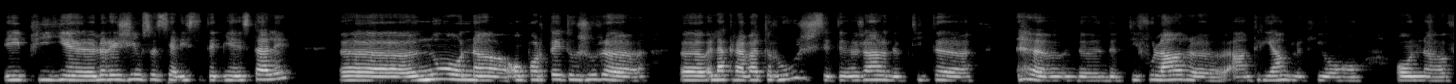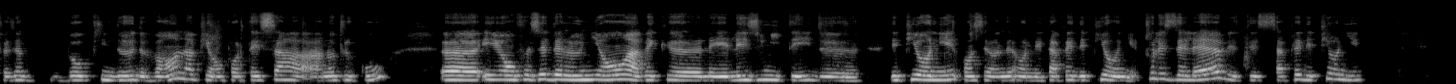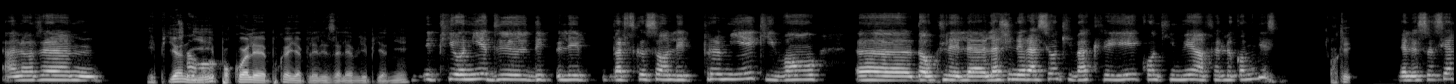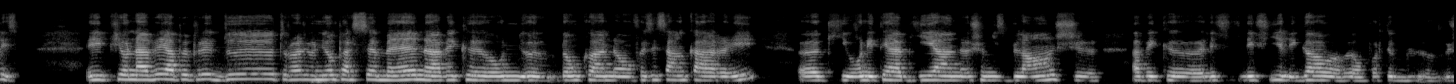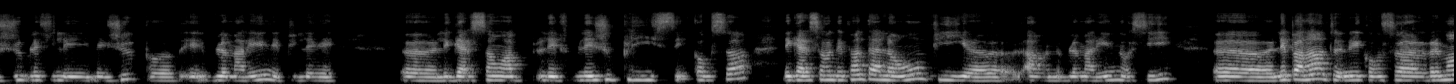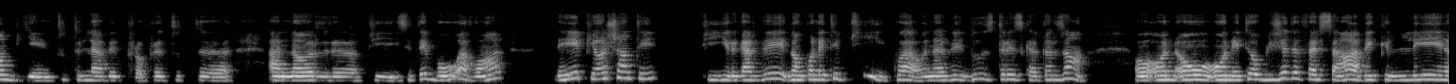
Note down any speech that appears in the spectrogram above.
Et puis le régime socialiste était bien installé. nous on, on, portait toujours la cravate rouge, c'était un genre de petite de, petits foulards euh, en triangle qui on euh, faisait un beau petit nœud devant, puis on portait ça à notre cou. Euh, et on faisait des réunions avec les, unités de, des pionniers, on, on est des pionniers. Tous les élèves s'appelaient des pionniers. Alors. les pionniers, pourquoi, les, pourquoi ils appelaient les élèves les pionniers? Les pionniers, de, les, parce que ce sont les premiers qui vont euh, donc la, génération qui va créer, continuer à faire le communisme OK. et le socialisme. Et puis on avait à peu près deux, trois réunions par semaine avec, euh, euh, donc on, faisait ça en carré, qui, on était habillés en chemise blanche avec les, filles et les gars, on portait les filles les, jupes et bleu marine et puis les, euh, les garçons, les, les jupes plissées comme ça, les garçons des pantalons, puis euh, en bleu marine aussi. Euh, les parents tenaient qu'on soit vraiment bien, tout lavé propre, tout en ordre, puis c'était beau à voir. Et puis on chantait, puis regardez, donc on était petits, quoi, on avait 12, 13, 14 ans. On, était obligé de faire ça avec les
